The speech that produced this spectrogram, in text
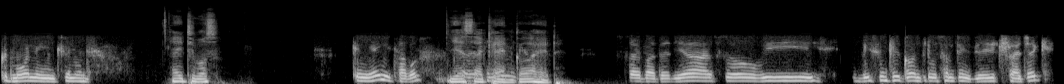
Good morning, Clement. Hey, Tibos. Can you hear me, Tabo? Yes, uh, I can. Go ahead. Sorry about that. Yeah, so we recently gone through something very tragic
